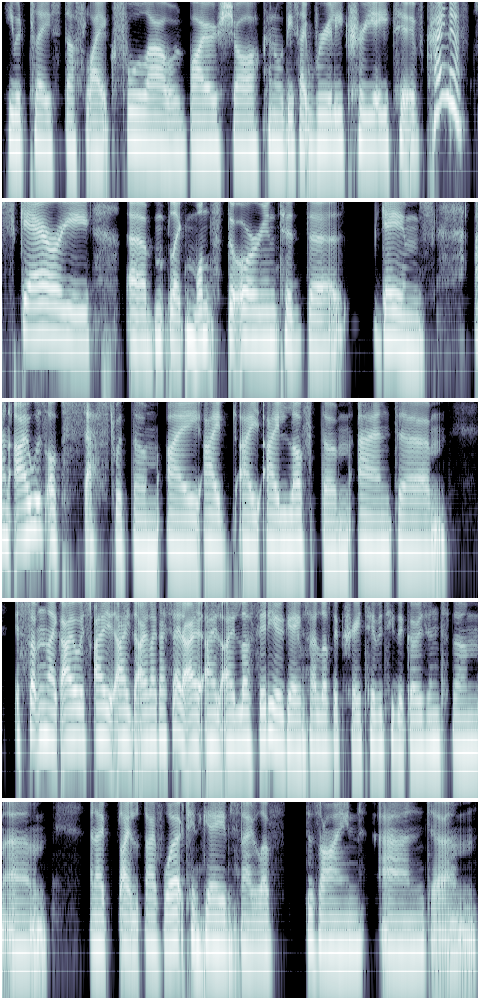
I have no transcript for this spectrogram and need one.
he would play stuff like Fallout and Bioshock and all these like really creative, kind of scary, um, like monster oriented uh, games, and I was obsessed with them. I I I, I loved them, and um, it's something like I always I, I, I like I said I, I, I love video games. I love the creativity that goes into them. Um, and I, I have worked in games and I love design and um,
